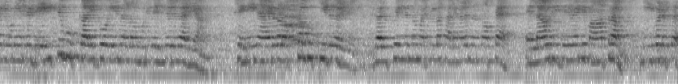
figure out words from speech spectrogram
റീയൂണിയന്റെ ഡേറ്റ് ബുക്ക് ആയി പോയി എന്നുള്ളത് കൂടി വലിയൊരു കാര്യമാണ്. ശനി ഞായറുകളൊക്കെ ബുക്ക് ചെയ്ത് കഴിഞ്ഞു. ഗൾഫിൽ നിന്നും മറ്റുള്ള സ്ഥലങ്ങളിൽ നിന്നൊക്കെ എല്ലാവരും ഇതിനു വേണ്ടി മാത്രം ലീവ് എടുത്ത്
